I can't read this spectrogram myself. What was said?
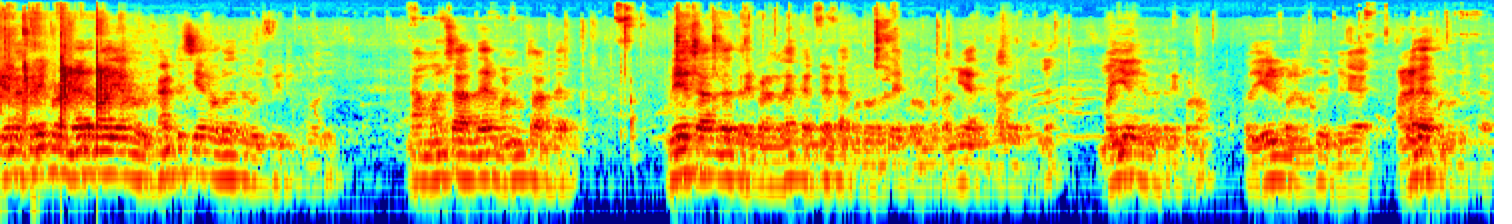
ஏன்னா திரைப்படம் வேறு மாதிரியான ஒரு ஃபேண்டசியான உலகத்தில் போயிட்டு போது நாம் மண் சார்ந்த மண் சார்ந்த வேர் சார்ந்த திரைப்படங்களை கண்டென்ட்டாக கொண்டு வரது இப்போ ரொம்ப கம்மியாக இருக்கிற காலகட்டத்தில் மையங்கிற திரைப்படம் அது ஏழுமலை வந்து மிக அழகாக கொண்டு வந்திருக்காரு.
